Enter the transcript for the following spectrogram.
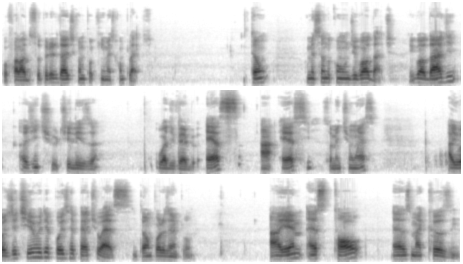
vou falar de superioridade, que é um pouquinho mais complexo. Então, começando com o de igualdade. Igualdade, a gente utiliza o advérbio as, as, somente um s, aí o adjetivo e depois repete o as. Então, por exemplo, I am as tall as my cousin.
